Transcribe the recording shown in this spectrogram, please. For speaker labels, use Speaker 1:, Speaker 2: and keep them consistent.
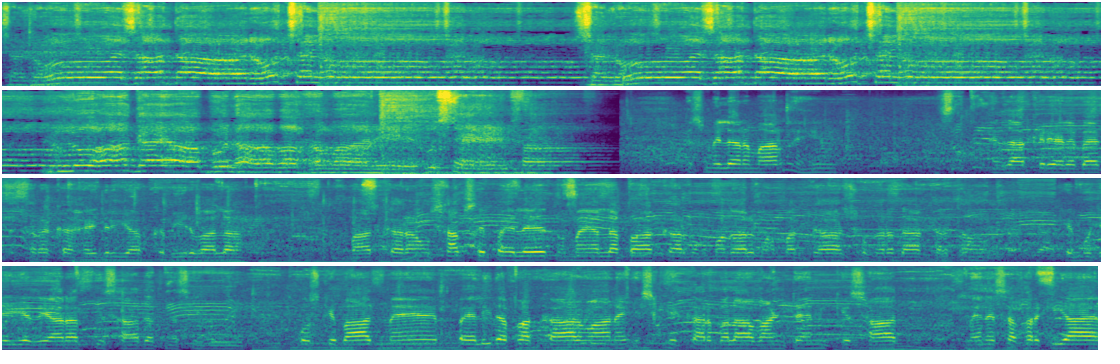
Speaker 1: چلو ازادارو چلو۔ چلو ازادارو چلو۔ لو آ گیا بلاوا ہمارے حسین کا
Speaker 2: بسم اللہ الرحمن الرحیم۔ ذاکر علیہ بیت سرکہ حیدری آپ کبیر والا۔ بات کر رہا ہوں سب سے پہلے تو میں اللہ پاک کا محمد عال محمد کا شکر ادا کرتا ہوں۔ کہ مجھے یہ زیارت کی سعادت نصیب ہوئی۔ اس کے بعد میں پہلی دفعہ کاروان عشق کربلا ون ٹین کے ساتھ میں نے سفر کیا ہے۔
